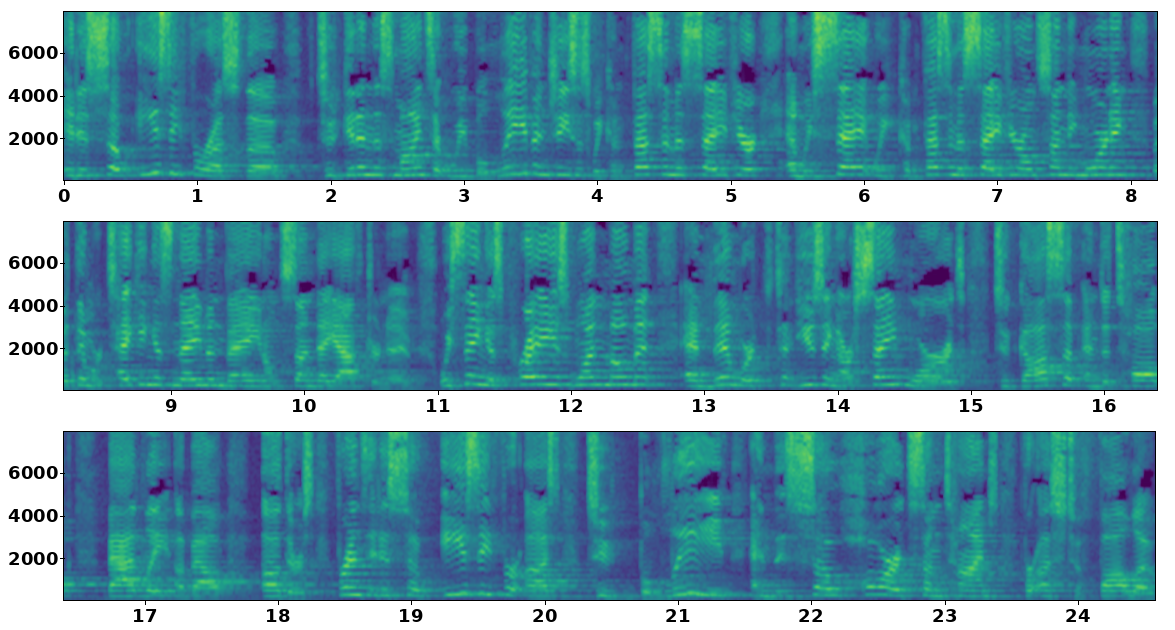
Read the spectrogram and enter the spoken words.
It is so easy for us, though, to get in this mindset where we believe in Jesus, we confess Him as Savior, and we say we confess Him as Savior on Sunday morning, but then we're taking His name in vain on Sunday afternoon. We sing His praise one moment, and then we're t- using our same words to gossip and to talk badly about others. Friends, it is so easy for us to believe, and it's so hard sometimes for us to follow.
